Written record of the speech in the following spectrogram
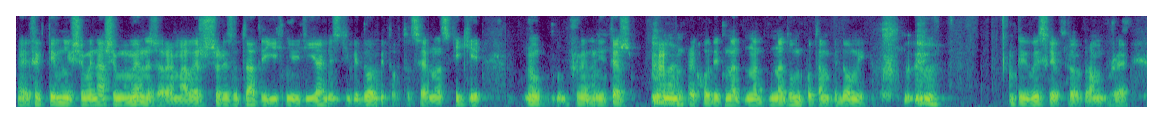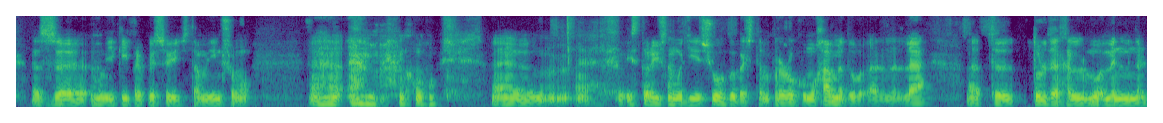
найефективнішими нашими менеджерами, але ж результати їхньої діяльності відомі. Тобто, це наскільки ну мені теж приходить на, на, на думку там відомий Вислів, то там вже з який приписують там іншому. Е, е, Історичному діячу, вибач, там пророку Мухаммеду е, ля т- тульдах мін.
